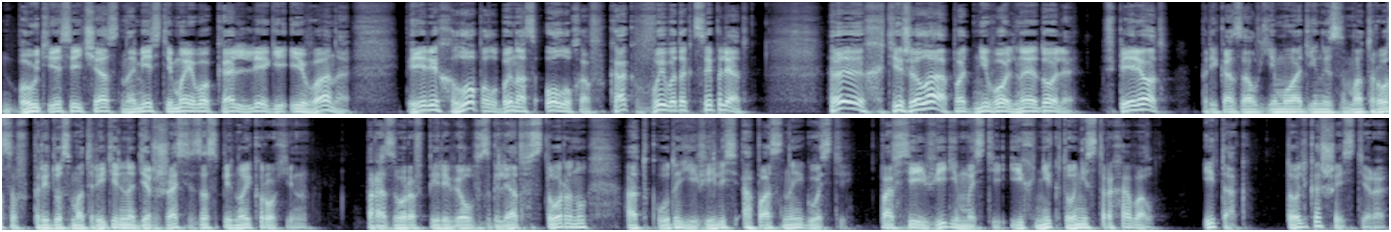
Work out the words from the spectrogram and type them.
«Будь я сейчас на месте моего коллеги Ивана, Перехлопал бы нас Олухов, как выводок цыплят. Эх, тяжела подневольная доля. Вперед! приказал ему один из матросов, предусмотрительно держась за спиной Крохин. Прозоров перевел взгляд в сторону, откуда явились опасные гости. По всей видимости, их никто не страховал. Итак, только шестеро,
